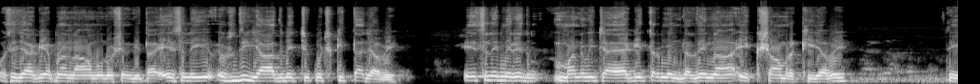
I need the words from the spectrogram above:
ਉਸੇ ਜਾ ਕੇ ਆਪਣਾ ਨਾਮ ਰੋਸ਼ਨ ਕੀਤਾ। ਇਸ ਲਈ ਉਸ ਦੀ ਯਾਦ ਵਿੱਚ ਕੁਝ ਕੀਤਾ ਜਾਵੇ। ਇਸ ਲਈ ਮੇਰੇ ਮਨ ਵਿੱਚ ਆਇਆ ਕਿ ਧਰਮਿੰਦਰ ਦੇ ਨਾਂ ਇੱਕ ਸ਼ਾਮ ਰੱਖੀ ਜਾਵੇ ਤੇ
